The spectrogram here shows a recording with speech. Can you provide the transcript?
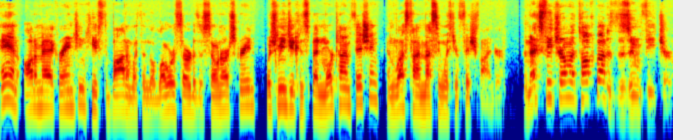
And automatic ranging keeps the bottom within the lower third of the sonar screen, which means you can spend more time fishing and less time messing with your fish finder. The next feature I'm going to talk about is the zoom feature.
